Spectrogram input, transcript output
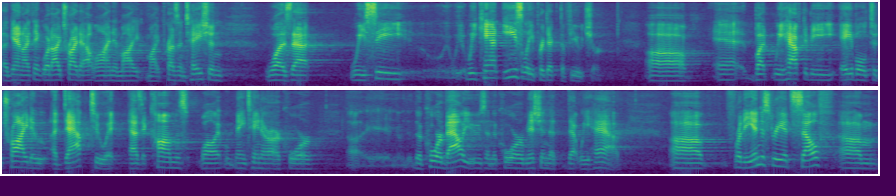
again, I think what I tried to outline in my, my presentation was that we see, we- can't easily predict the future. Uh, and- But we have to be able to try to adapt to it as it comes while maintaining our core, uh, the core values and the core mission that, that we have. Uh, For the industry itself, um,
